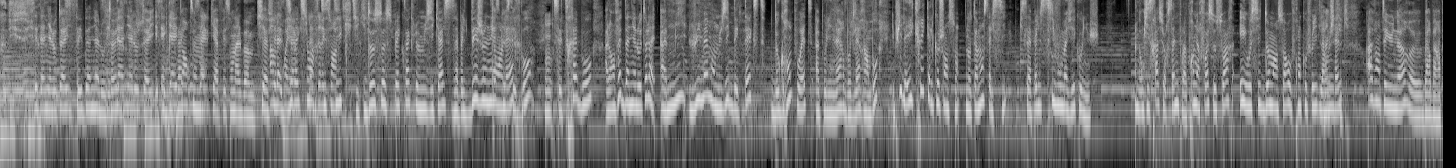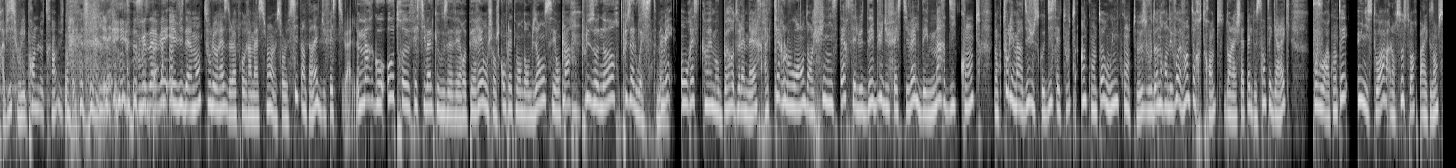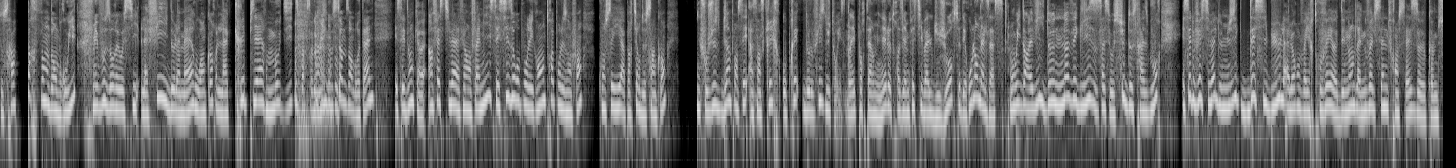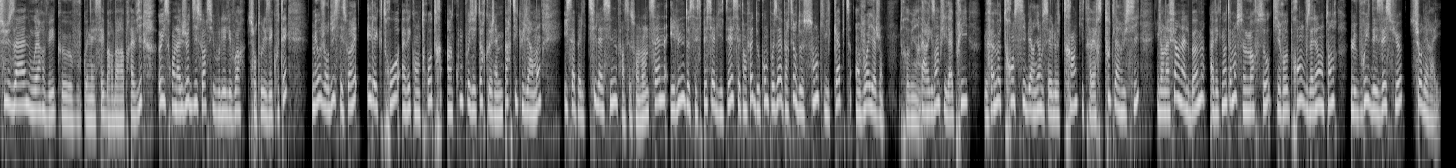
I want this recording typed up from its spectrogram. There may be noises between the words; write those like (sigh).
C'est. Daniel Auteuil. C'est Daniel C'est Auteuil. Daniel Auteuil. Et c'est Gaëtan. Roussel qui a fait son album. qui a fait la direction, La direction artistique, artistique. de ce spectacle musical. Ça s'appelle Déjeuner en Qu'est-ce que l'air. c'est beau C'est très beau. Alors en fait, Daniel Auteuil a, a mis lui-même en musique des textes de grands poètes, Apollinaire, Baudelaire, Rimbaud. Et puis il a écrit quelques chansons, notamment celle-ci, qui s'appelle Si vous m'aviez connu. Donc il sera sur scène pour la première fois ce soir et aussi demain soir au Francofolie de La Rochelle à 21h. euh, Barbara Pravi, si vous voulez prendre le train, vite fait. (laughs) Et puis, (laughs) vous avez évidemment tout le reste de la programmation euh, sur le site internet du festival. Margot, autre festival que vous avez repéré, on change complètement d'ambiance et on part (clears throat) plus au nord, plus à l'ouest. Mais on reste quand même au bord de la mer, à Kerlouan, dans le Finistère. C'est le début du festival des Mardis Contes. Donc tous les mardis jusqu'au 17 août, un conteur ou une conteuse vous donne rendez-vous à 20h30 dans la chapelle de Saint-Égarec pour vous raconter une histoire. Alors ce soir, par exemple, ce sera Parfum d'embrouille, mais vous aurez aussi La fille de la mer ou encore La crépière maudite, parce que oui, (laughs) nous sommes en Bretagne. Et c'est donc euh, un festival à faire en famille. C'est 6 euros pour les grands, 3 pour les enfants, conseillé à partir de 5 ans. Il faut juste bien penser à s'inscrire auprès de l'Office du tourisme. Et pour terminer, le troisième festival du jour se déroule en Alsace. Oui, dans la ville de Neuve-Église, ça c'est au sud de Strasbourg. Et c'est le festival de musique Décibule. Alors on va y retrouver euh, des noms de la nouvelle scène française euh, comme Suzanne ou Hervé, que vous connaissez, Barbara Pravi. Eux, ils seront là jeudi soir si vous voulez les voir, surtout les écouter. Mais aujourd'hui, c'est soirée électro avec entre autres un compositeur que j'aime particulièrement. Il s'appelle Tilassine, enfin c'est son nom de scène, et l'une de ses spécialités, c'est en fait de composer à partir de sons qu'il capte en voyageant. Trop bien. Par exemple, il a pris le fameux transsibérien, vous savez, le train qui traverse toute la Russie. Il en a fait un album avec notamment ce morceau qui reprend, vous allez entendre, le bruit des essieux sur les rails.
